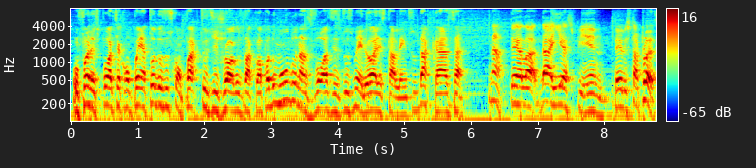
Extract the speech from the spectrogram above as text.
O Fã do Esporte acompanha todos os compactos de jogos da Copa do Mundo nas vozes dos melhores talentos da casa, na tela da ESPN pelo Star Plus.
